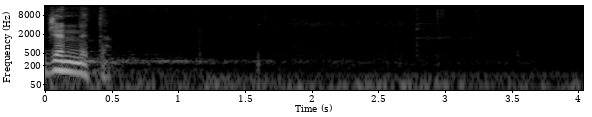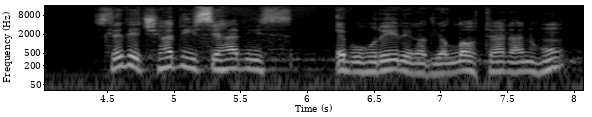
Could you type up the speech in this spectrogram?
dženneta. Sljedeći hadis je hadis Ebu Hureyri radijallahu ta'ala anhu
